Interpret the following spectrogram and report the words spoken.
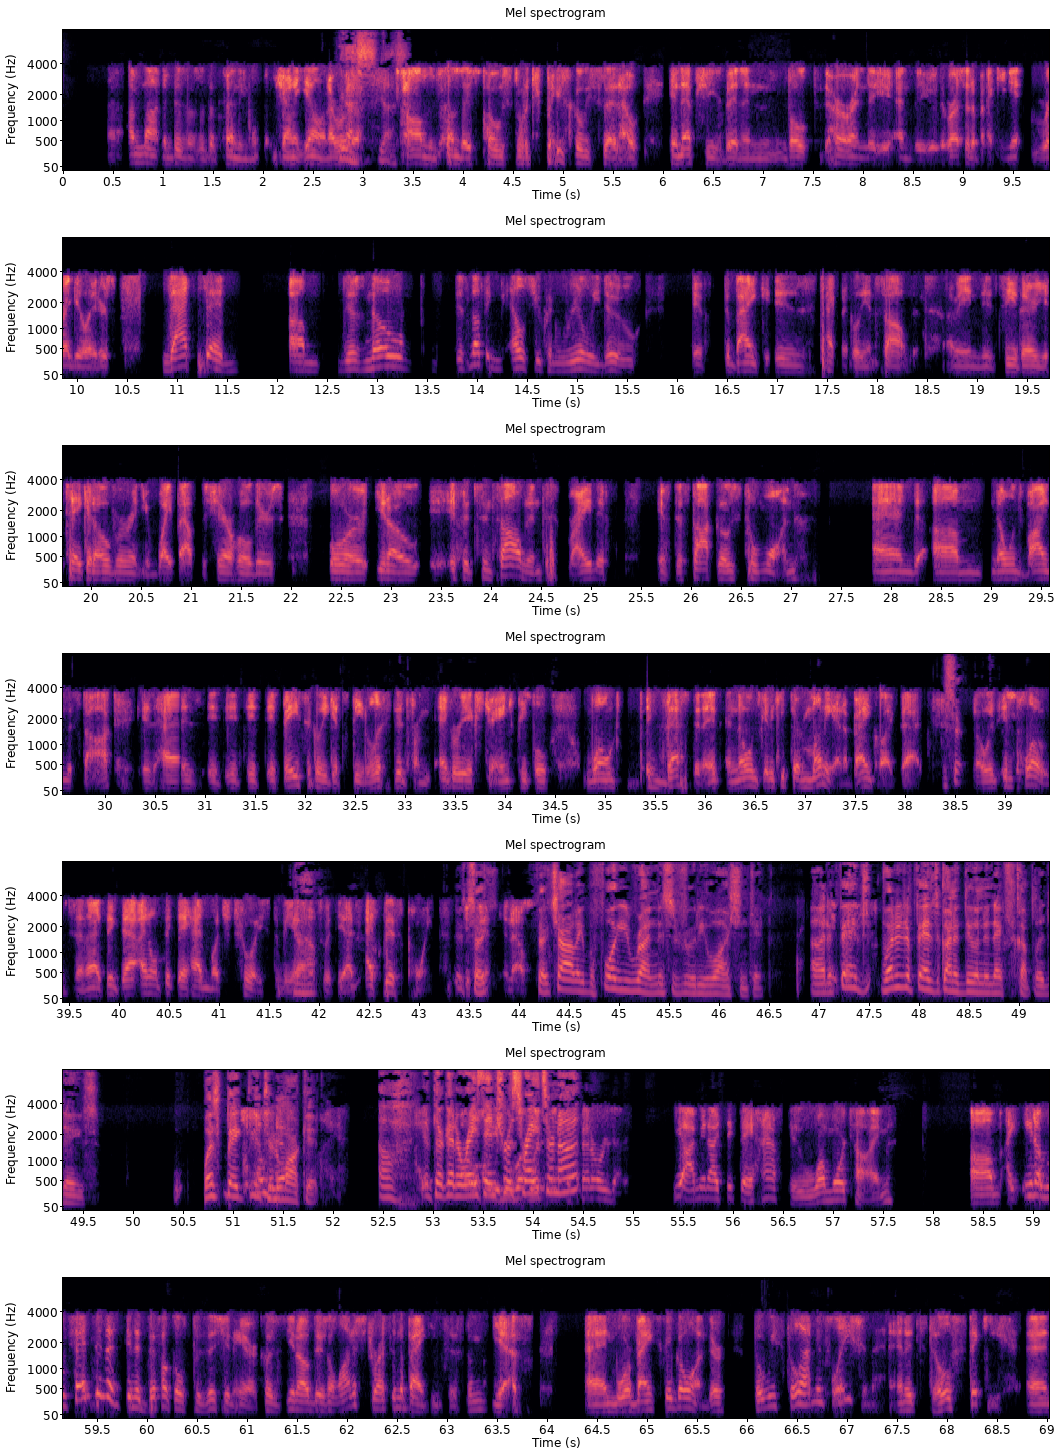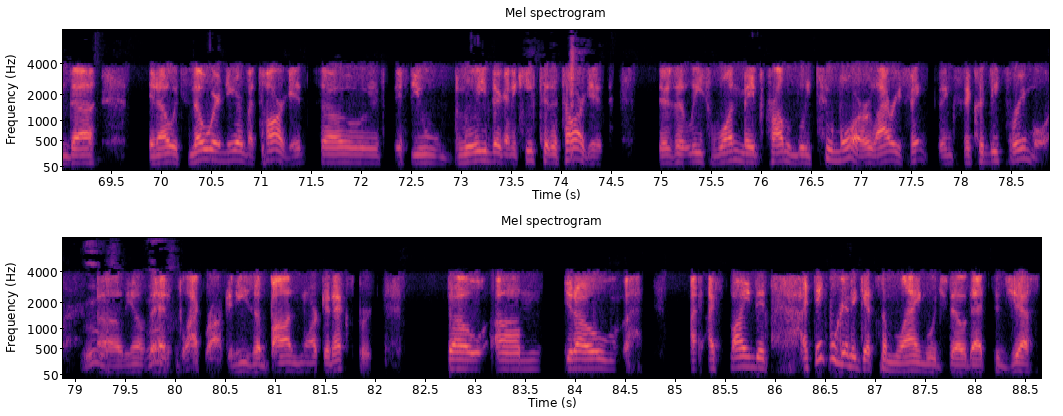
I'm not in the business of defending Janet Yellen. I wrote Yes, a yes. column in Sunday's Post, which basically said how inept she's been, and both her and the and the, the rest of the banking regulators. That said, um, there's no there's nothing else you can really do if the bank is technically insolvent. I mean, it's either you take it over and you wipe out the shareholders, or you know, if it's insolvent, right? If if the stock goes to one and um, no one's buying the stock, it has it, it, it, it basically gets delisted from every exchange. People won't invest in it, and no one's going to keep their money at a bank like that. So- So it implodes, and I think that I don't think they had much choice, to be Yeah. honest with you, at, at this point. So- you know, So, Charlie, before you run, this is Rudy Washington. Uh, the Feds, what are the Feds going to do in the next couple of days? What's baked into the market? Oh, if they're going to raise Oh, interest what- what- rates or what the not? Federal yeah, I mean, I think they have to one more time. Um, I, you know, the Fed's in a in a difficult position here because you know there's a lot of stress in the banking system. Yes, and more banks could go under, but we still have inflation, and it's still sticky, and uh, you know it's nowhere near the target. So if if you believe they're going to keep to the target. There's at least one, maybe probably two more. Larry Fink thinks it could be three more. Uh, you know, the head of BlackRock, and he's a bond market expert. So, um, you know, I, I find it. I think we're going to get some language though that suggests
